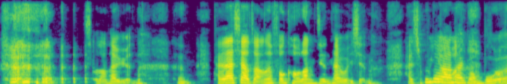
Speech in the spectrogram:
校长太远了，台大校长那风口浪尖太危险了，还是不要太恐怖了。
